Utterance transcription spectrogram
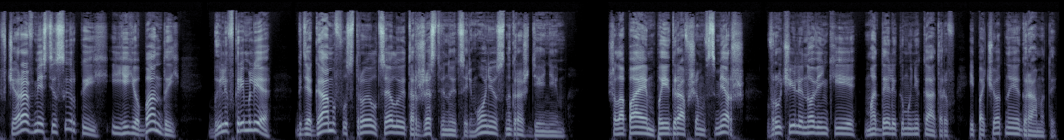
Вчера вместе с Иркой и ее бандой были в Кремле, где Гамов устроил целую торжественную церемонию с награждением. Шалопаем, поигравшим в СМЕРШ, вручили новенькие модели коммуникаторов и почетные грамоты.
